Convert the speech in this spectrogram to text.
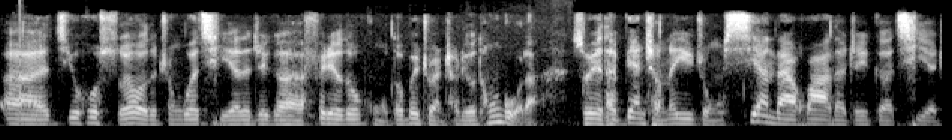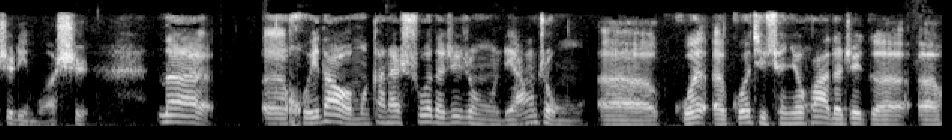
呃，几乎所有的中国企业的这个非流通股都被转成流通股了，所以它变成了一种现代化的这个企业治理模式。那呃，回到我们刚才说的这种两种呃国呃国企全球化的这个呃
